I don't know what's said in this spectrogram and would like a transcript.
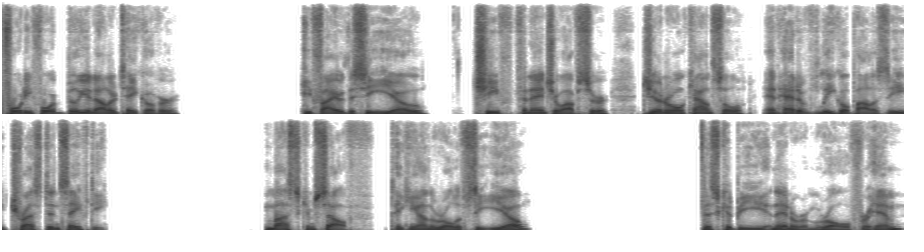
$44 billion takeover. He fired the CEO, chief financial officer, general counsel, and head of legal policy, trust, and safety. Musk himself taking on the role of CEO. This could be an interim role for him.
